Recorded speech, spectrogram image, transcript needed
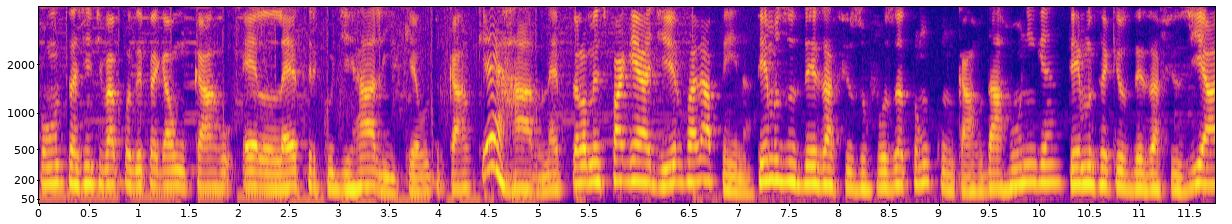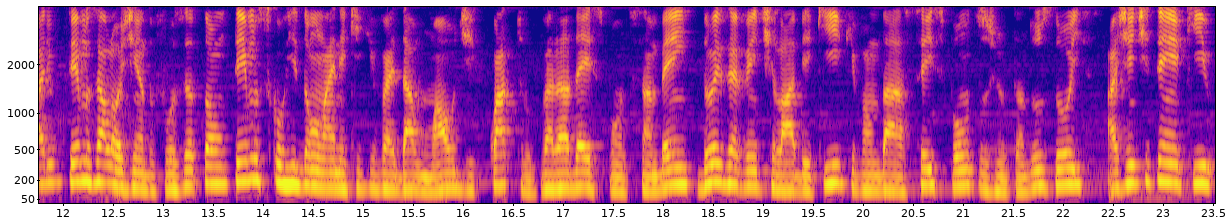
pontos, a gente vai poder pegar um carro elétrico elétrico de rally, que é outro carro que é raro, né? Pelo menos para ganhar dinheiro vale a pena. Temos os desafios do Forzaton com o carro da Runigan. Temos aqui os desafios diários. Temos a lojinha do Forzaton. Temos corrida online aqui que vai dar um Audi 4, vai dar 10 pontos também. Dois Event Lab aqui que vão dar 6 pontos juntando os dois. A gente tem aqui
